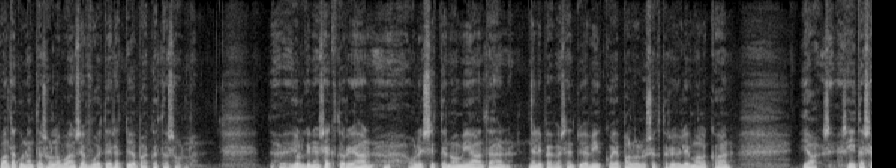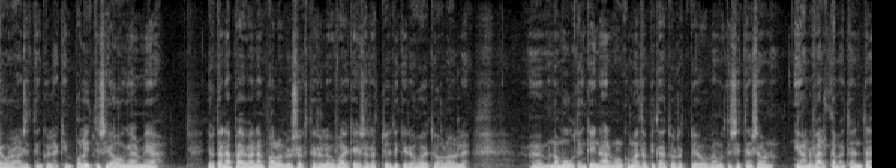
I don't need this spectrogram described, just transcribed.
valtakunnan tasolla, vaan se voi tehdä työpaikkatasolla. Julkinen sektorihan olisi sitten omiaan tähän nelipäiväiseen työviikkoon ja palvelusektori ylimalkaan. Ja siitä seuraa sitten kylläkin poliittisia ongelmia, jo tänä päivänä palvelusektorille on vaikea saada työntekijöiden hoitoaloille. No muutenkinhan ulkomailta pitää tuoda työvoimaa, mutta sitten se on ihan välttämätöntä.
